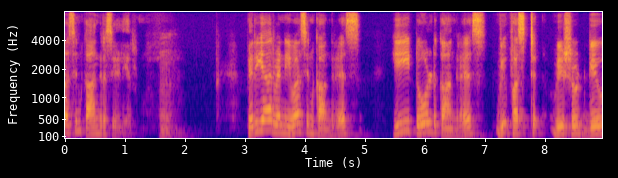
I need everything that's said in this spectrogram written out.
was in Congress earlier. Mm. Periyar, when he was in Congress, he told Congress we, first we should give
